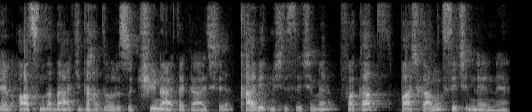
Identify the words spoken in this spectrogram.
ve aslında belki daha doğrusu Kühnert'e karşı kaybetmişti seçimi. Fakat başkanlık seçimlerini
